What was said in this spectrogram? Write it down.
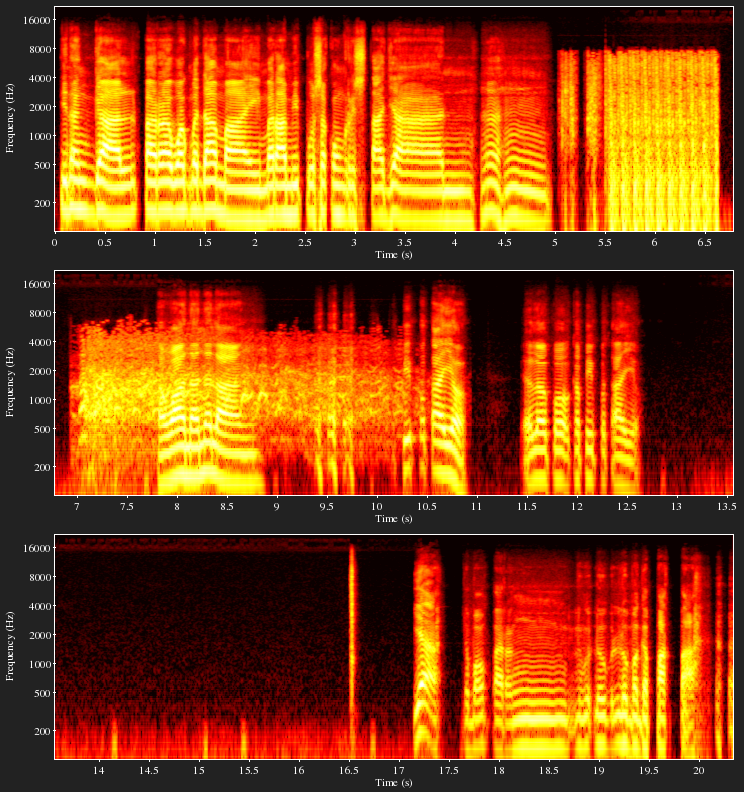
tinanggal para wag madamay. Marami po sa kongresta dyan. Tawanan na lang. kape po tayo. Hello po, kape po tayo. Yeah, diba? Parang lu- lu- lumagapak pa.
